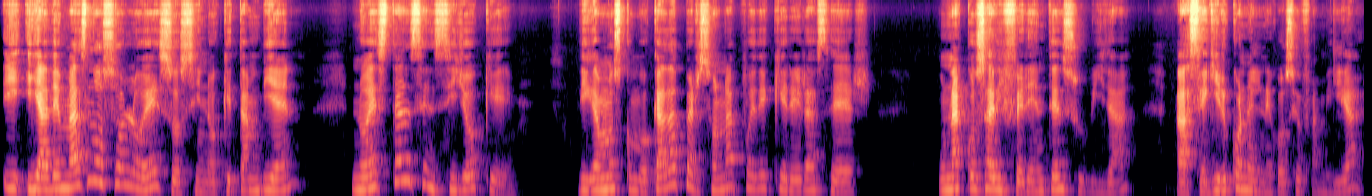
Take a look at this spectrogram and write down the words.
Y, y además no solo eso, sino que también no es tan sencillo que, digamos, como cada persona puede querer hacer una cosa diferente en su vida a seguir con el negocio familiar.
